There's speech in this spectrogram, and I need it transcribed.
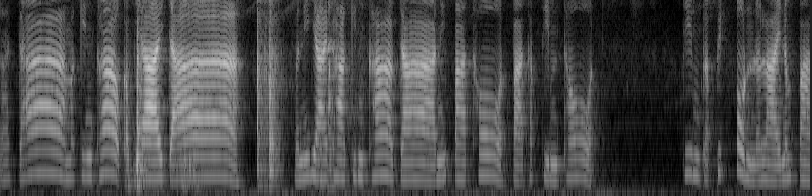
มาจ้า มากินข้าวกับยายจ้า วันนี้ยายพากินข้าวจ้า นี่ปลาทอด ปลาทับทิมทอด จิ้มกับพริกป่นละลายน้ำปลา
